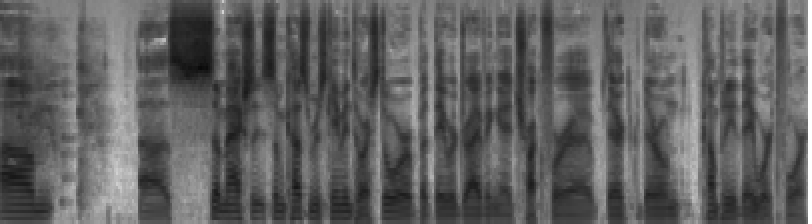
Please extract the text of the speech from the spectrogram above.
uh, some actually some customers came into our store, but they were driving a truck for a, their their own company they worked for.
